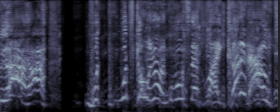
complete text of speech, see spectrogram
Ah! What what's going on? What's that light? Cut it out!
